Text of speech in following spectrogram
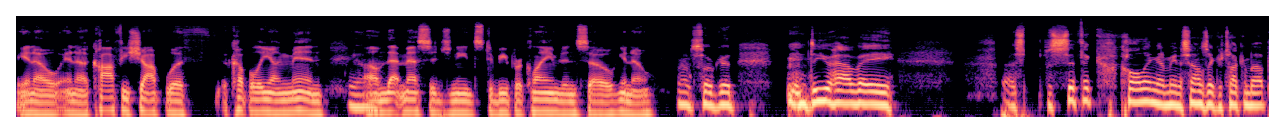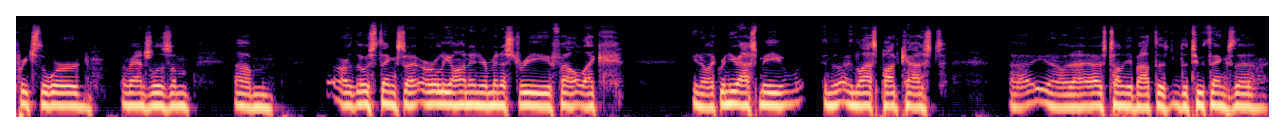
you know in a coffee shop with a couple of young men Yeah. um, that message needs to be proclaimed and so you know That's so good. Do you have a a specific calling? I mean, it sounds like you're talking about preach the word, evangelism. Um, are those things that early on in your ministry you felt like, you know, like when you asked me in the, in the last podcast, uh, you know, I was telling you about the the two things, the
